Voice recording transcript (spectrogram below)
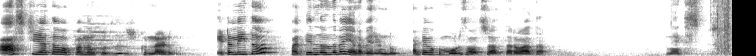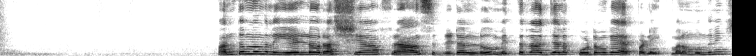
ఆస్ట్రియాతో ఒప్పందం కుదుర్చుకున్నాడు. ఇటలీతో పద్దెనిమిది వందల ఎనభై రెండు అంటే ఒక మూడు సంవత్సరాల తర్వాత. నెక్స్ట్ పంతొమ్మిది వందల ఏడులో రష్యా ఫ్రాన్స్ బ్రిటన్లు మిత్రరాజ్యాల కూటమిగా ఏర్పడినాయి. మనం ముందు నుంచి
